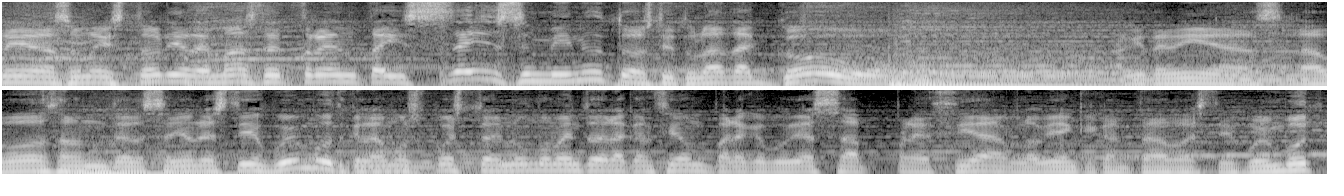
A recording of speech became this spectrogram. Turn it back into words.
Tenías una historia de más de 36 minutos titulada Go. Aquí tenías la voz del señor Steve Winwood que la hemos puesto en un momento de la canción para que pudieras apreciar lo bien que cantaba Steve Winwood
